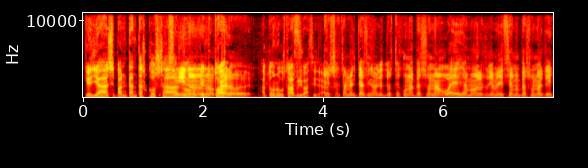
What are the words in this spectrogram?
que ya sepan tantas cosas, ¿no? claro. A todos nos gusta la privacidad. Exactamente, al final que tú estés con una persona o hayas llamado. El otro día me decía una persona que,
